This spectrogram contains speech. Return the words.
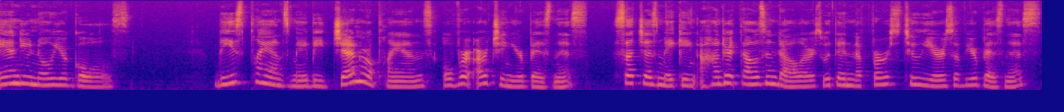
and you know your goals. These plans may be general plans overarching your business, such as making $100,000 within the first two years of your business.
